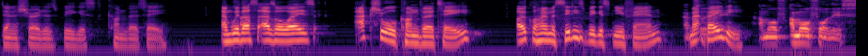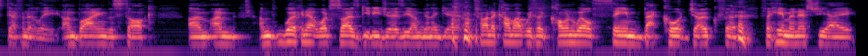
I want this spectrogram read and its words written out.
Dennis Schroeder's biggest convertee. And with us, as always, actual convertee, Oklahoma City's biggest new fan, Matt Absolutely. Beatty. I'm all I'm all for this. Definitely, I'm buying the stock. I'm I'm I'm working out what size Giddey jersey I'm gonna get. I'm trying to come up with a Commonwealth themed backcourt joke for for him and SGA.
